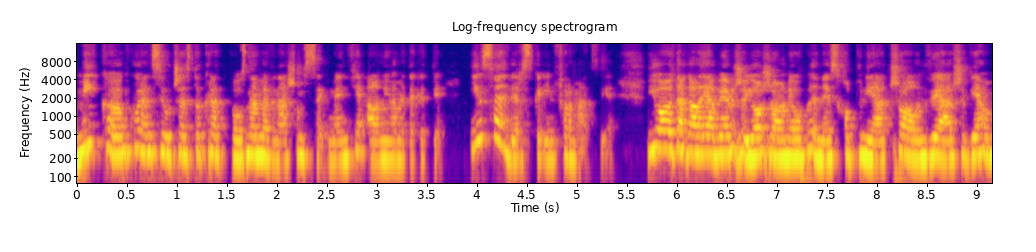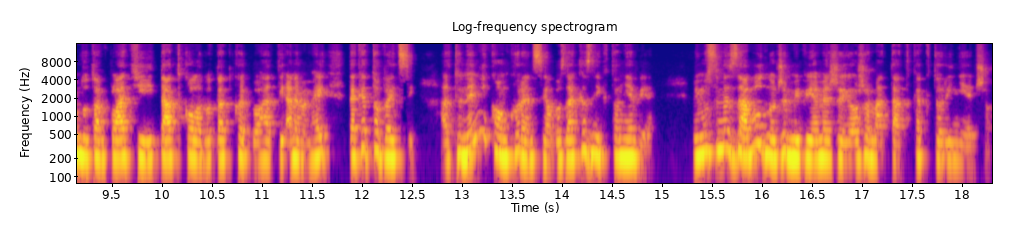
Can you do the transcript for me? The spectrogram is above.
my konkurenciu častokrát poznáme v našom segmente, ale my máme také tie insiderské informácie. Jo, tak ale ja viem, že Jožo, on je úplne neschopný a čo on vie, a však ja ho tam platí tatko, lebo tatko je bohatý a neviem, hej, takéto veci. Ale to není konkurencia, lebo zákazník to nevie. My musíme zabudnúť, že my vieme, že Jožo má tatka, ktorý niečo.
